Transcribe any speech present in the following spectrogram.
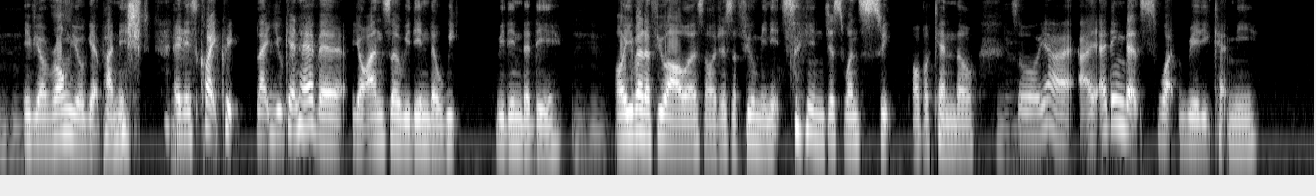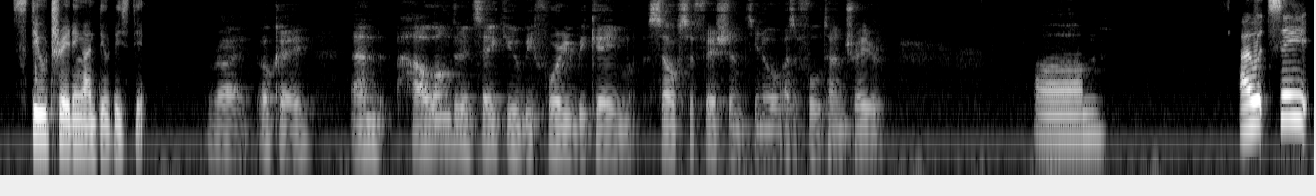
Mhm. If you're wrong, you'll get punished, and it's quite quick. Like you can have a, your answer within the week, within the day, Mhm. Or even a few hours, or just a few minutes in just one sweep of a candle. Yeah. So yeah, I, I think that's what really kept me still trading until this day. Right. Okay. And how long did it take you before you became self-sufficient? You know, as a full-time trader. Um, I would say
